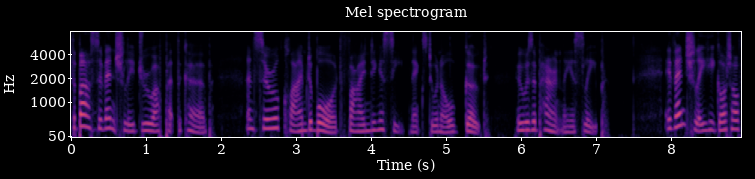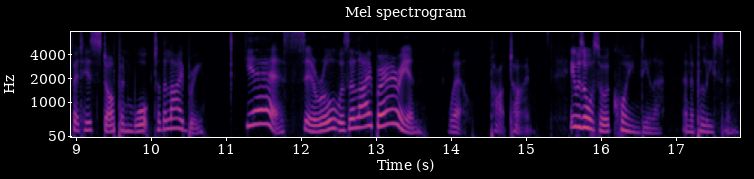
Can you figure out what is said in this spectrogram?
The bus eventually drew up at the curb, and Cyril climbed aboard, finding a seat next to an old goat, who was apparently asleep. Eventually, he got off at his stop and walked to the library. Yes, Cyril was a librarian. Well, part time. He was also a coin dealer and a policeman.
